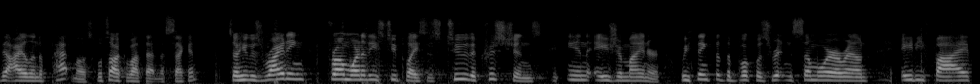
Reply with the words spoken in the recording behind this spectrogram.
The island of Patmos. We'll talk about that in a second. So he was writing from one of these two places to the Christians in Asia Minor. We think that the book was written somewhere around 85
